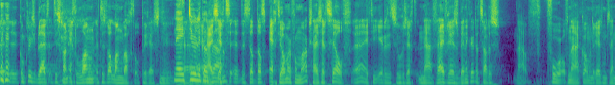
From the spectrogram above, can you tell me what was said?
Eh, de conclusie blijft, het is gewoon echt lang, het is wel lang wachten op Perez nu. Nee, Eh, tuurlijk en ook hij wel. Zegt, eh, dus dat, dat is echt jammer voor Max. Hij zegt zelf, hè, heeft hij eerder dit seizoen gezegd, na vijf races ben ik er. Dat zou dus nou, voor of na komende race moeten zijn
